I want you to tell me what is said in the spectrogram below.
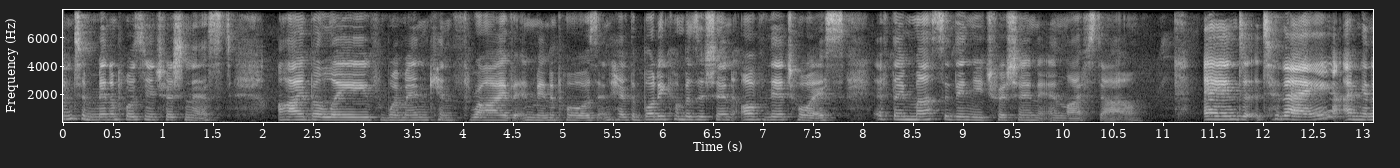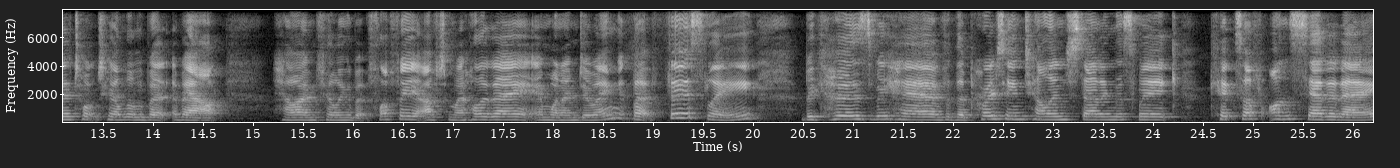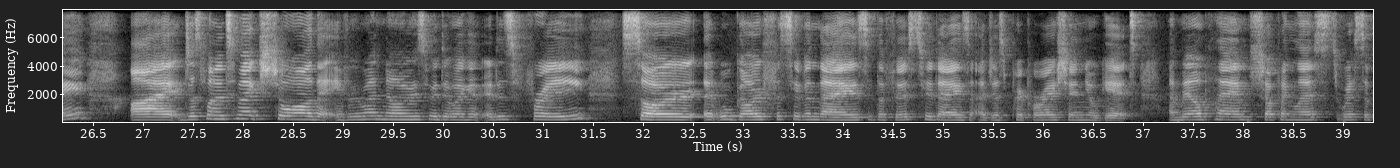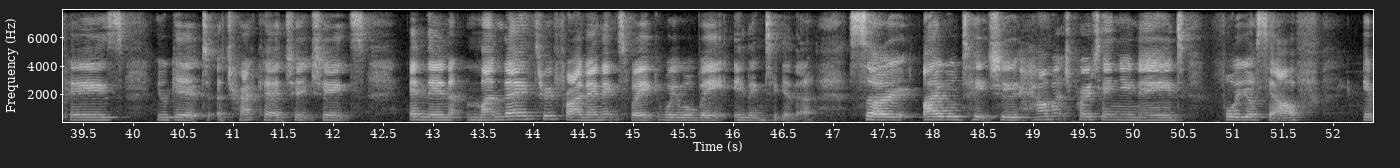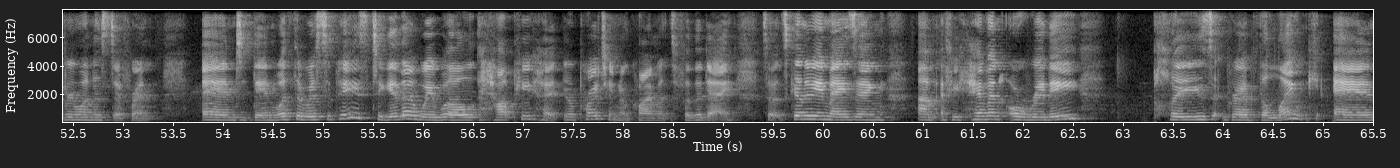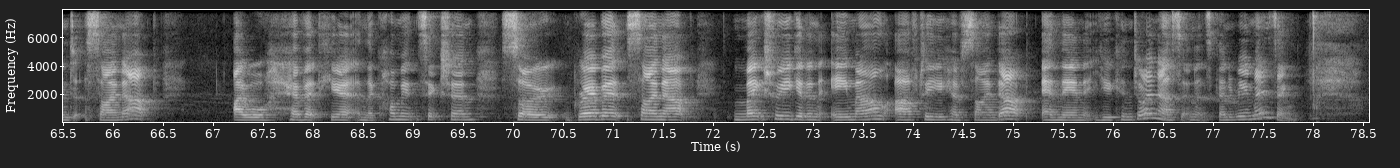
welcome to Menopause Nutritionist. I believe women can thrive in menopause and have the body composition of their choice if they master their nutrition and lifestyle. And today I'm going to talk to you a little bit about how I'm feeling a bit fluffy after my holiday and what I'm doing. But firstly, because we have the protein challenge starting this week, kicks off on Saturday. I just wanted to make sure that everyone knows we're doing it. It is free, so it will go for seven days. The first two days are just preparation. You'll get a meal plan, shopping list, recipes, you'll get a tracker, cheat sheets, and then Monday through Friday next week, we will be eating together. So I will teach you how much protein you need for yourself. Everyone is different. And then with the recipes together, we will help you hit your protein requirements for the day. So it's going to be amazing. Um, if you haven't already, please grab the link and sign up. I will have it here in the comment section. So grab it, sign up, make sure you get an email after you have signed up, and then you can join us, and it's going to be amazing.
